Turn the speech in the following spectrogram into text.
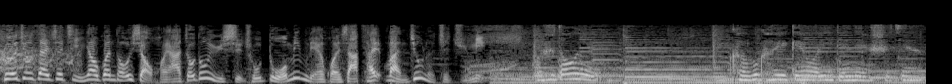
可就在这紧要关头，小黄鸭周冬雨使出夺命连环杀，才挽救了这局面。我是冬雨，可不可以给我一点点时间，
